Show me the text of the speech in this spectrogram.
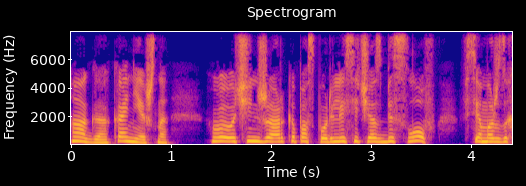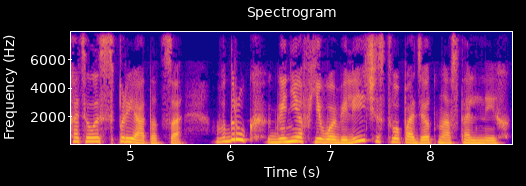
«Ага, конечно. Вы очень жарко поспорили сейчас без слов. Всем аж захотелось спрятаться. Вдруг гнев его величества падет на остальных.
